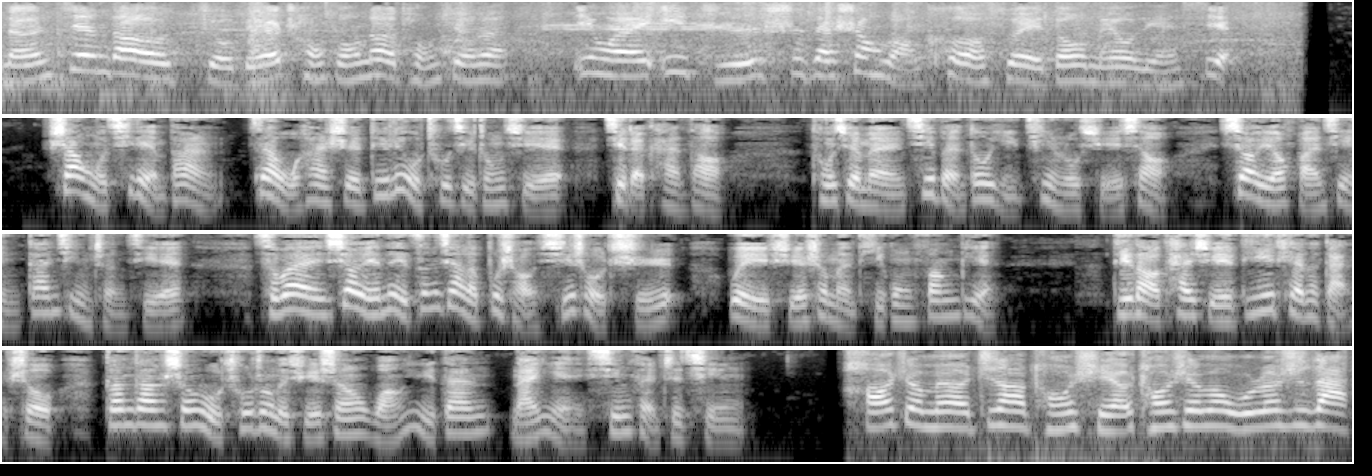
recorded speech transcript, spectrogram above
能见到久别重逢的同学们。因为一直是在上网课，所以都没有联系。上午七点半，在武汉市第六初级中学，记者看到同学们基本都已进入学校，校园环境干净整洁。此外，校园内增加了不少洗手池，为学生们提供方便。提到开学第一天的感受，刚刚升入初中的学生王玉丹难掩兴奋之情。好久没有见到同学，同学们无论是在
